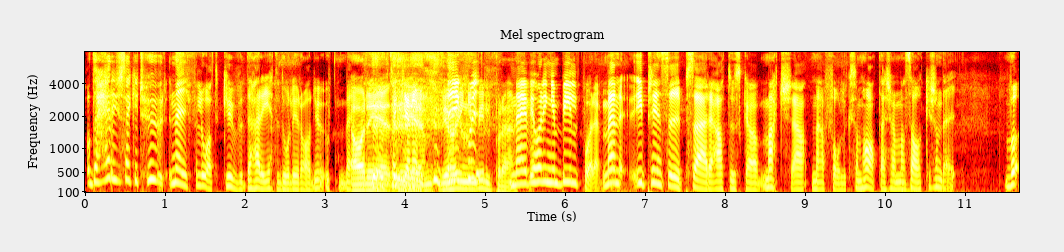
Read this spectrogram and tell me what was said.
och det här är ju säkert hur, nej förlåt, gud det här är jättedålig radio upp med. Ja, det, är- det, är- vi har Nej, ingen bild på det här. Nej vi har ingen bild på det, men i princip så är det att du ska matcha med folk som hatar samma saker som dig. Va,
